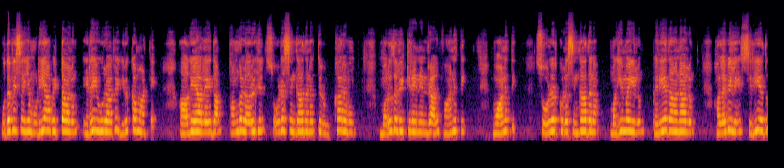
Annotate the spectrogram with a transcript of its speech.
உதவி செய்ய முடியாவிட்டாலும் இடையூறாக இருக்க மாட்டேன். ஆகையாலேதான் தங்கள் அருகில் சோழ சிங்காதனத்தில் உட்காரவும் மறுதளிக்கிறேன் என்றாள் வானதி. வானதி சோழர் குல சிங்காதனம் மகிமையிலும் பெரியதானாலும் அளவிலே சிறியது.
